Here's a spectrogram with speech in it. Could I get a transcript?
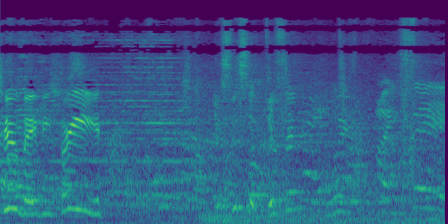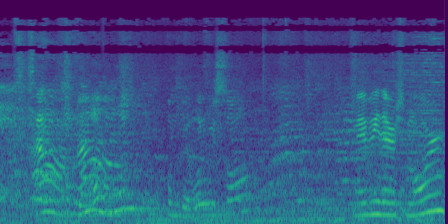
Two baby, three. Is this a different like I don't know. one from the one we saw? Maybe there's more.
